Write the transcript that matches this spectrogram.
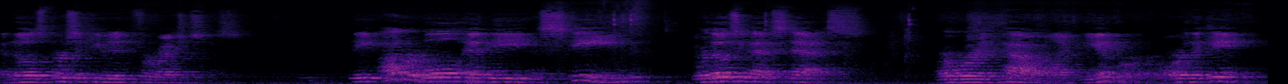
and those persecuted for righteousness. The honorable and the esteemed were those who had status or were in power, like the emperor or the king.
